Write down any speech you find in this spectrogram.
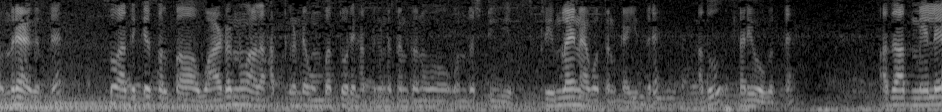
ತೊಂದರೆ ಆಗುತ್ತೆ. ಸೊ ಅದಕ್ಕೆ ಸ್ವಲ್ಪ ವಾರ್ಡನ್ನು ಹತ್ತು ಗಂಟೆ, ಒಂಬತ್ತುವರೆ, ಹತ್ತು ಗಂಟೆ ತನಕ ಒಂದಷ್ಟು ಸ್ಟ್ರೀಮ್ಲೈನ್ ಆಗೋ ತನಕ ಇದ್ದರೆ ಅದು ಸರಿ ಹೋಗುತ್ತೆ. ಅದಾದ್ಮೇಲೆ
